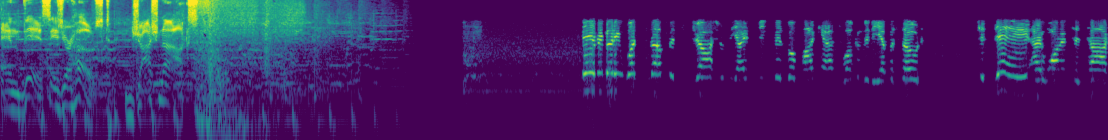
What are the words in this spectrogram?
And this is your host, Josh Knox. Hey everybody, what's up? It's Josh with the I Speak FSBO podcast. Welcome to the episode. Today I wanted to talk,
